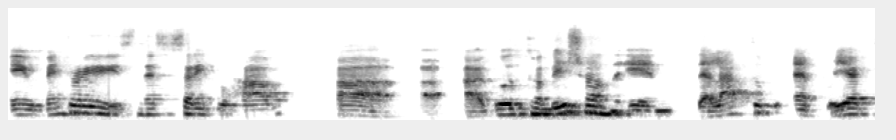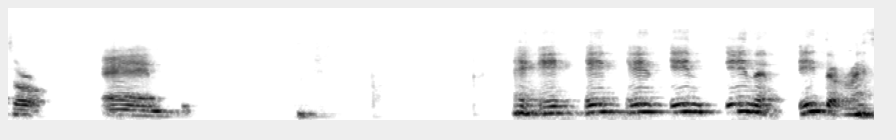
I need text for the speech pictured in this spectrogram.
inventory is necessary to have uh, a, a good condition in the laptop and projector and in, in, in, in, in internet.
